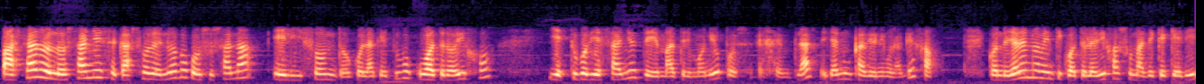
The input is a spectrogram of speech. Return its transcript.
Pasaron los años y se casó de nuevo con Susana Elizondo, con la que tuvo cuatro hijos y estuvo diez años de matrimonio pues ejemplar. Ella nunca dio ninguna queja. Cuando ya en el 94 le dijo a su madre que, quería,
